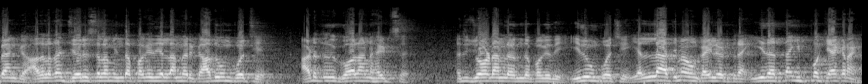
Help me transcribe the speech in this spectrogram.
பேங்க் அதில் தான் ஜெருசலம் இந்த பகுதி எல்லாமே இருக்குது அதுவும் போச்சு. அடுத்தது கோலான் ஹைட்ஸ் அது ஜோர்டானில் இருந்த பகுதி இதுவும் போச்சு. எல்லாத்தையுமே அவங்க கையில் எடுத்துட்டாங்க இதைத்தான் இப்போ கேட்குறாங்க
